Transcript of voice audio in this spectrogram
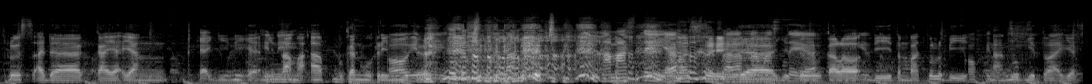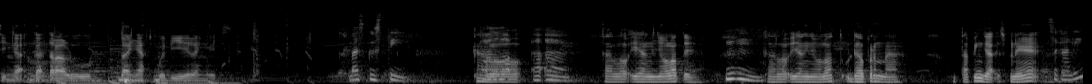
Terus ada kayak yang kayak gini kayak Gini. minta maaf bukan muhrim Oh gitu. ini. namaste ya. Namaste. Salam Iya namaste gitu. ya. Kalau Gitu. di tempatku lebih Covid. ngangguk gitu aja sih, nggak nggak terlalu banyak body language. Mas Gusti. Kalau Heeh. kalau yang nyolot ya, Mm-mm. kalau yang nyolot udah pernah, tapi nggak sebenarnya Sekali,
